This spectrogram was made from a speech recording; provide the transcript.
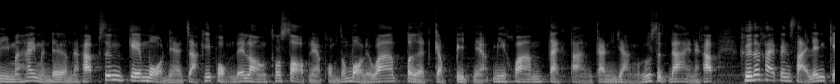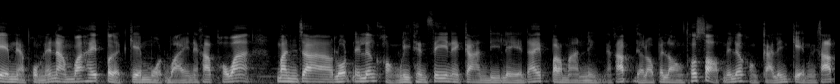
มีมาให้เหมือนเดิมนะครับซึ่งเกมโหมดเนี่ยจากที่ผมได้ลองทดสอบเนี่ยผมต้องบอกเลยว่าเปิดกับปิดเนี่ยมีความแตกต่างกันอย่างรู้สึกได้นะครับคือถ้าใครเป็นสายเล่นเกมเนี่ยผมแนะนำว่าให้เปิดเกมโหมดไว้นะครับเพราะว่ามันจะลดในเรื่องของ latency ในการดีเลย์ได้ประมาณหนึ่งนะครับเดี๋ยวเราไปลองทดสอบในเรื่องของการเล่นเกมกันครับ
